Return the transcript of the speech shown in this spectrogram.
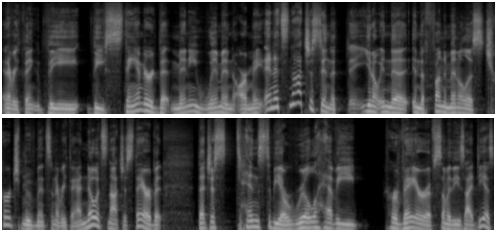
and everything the the standard that many women are made and it's not just in the you know in the in the fundamentalist church movements and everything. I know it's not just there but that just tends to be a real heavy purveyor of some of these ideas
